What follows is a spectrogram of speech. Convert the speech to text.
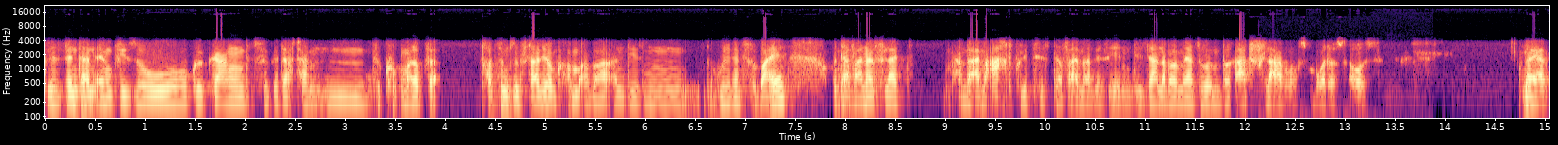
Wir sind dann irgendwie so gegangen, dass wir gedacht haben, hm, wir gucken mal, ob wir trotzdem zum Stadion kommen, aber an diesen Hooligans vorbei. Und da waren dann vielleicht, haben wir einmal acht Polizisten auf einmal gesehen. Die sahen aber mehr so im Beratschlagungsmodus aus naja,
